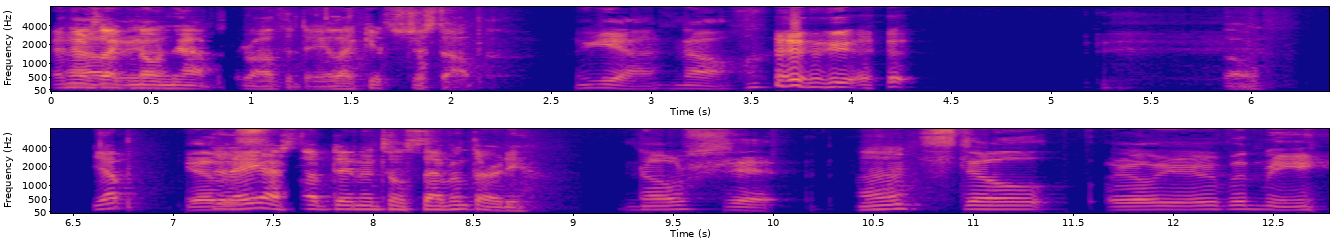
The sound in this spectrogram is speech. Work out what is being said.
And there's Oh, like no nap throughout the day. Like it's just up. Yeah, no. So, yep. yeah, Today this- I slept in until seven thirty. no shit. Huh? Still earlier than me.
